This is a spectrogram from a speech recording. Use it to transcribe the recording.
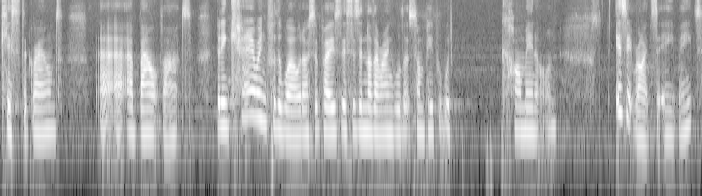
Kiss the Ground uh, about that. But in caring for the world, I suppose this is another angle that some people would come in on. Is it right to eat meat?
